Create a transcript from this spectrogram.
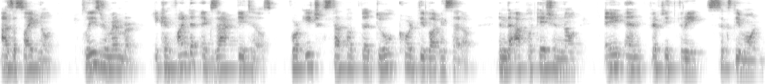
As a side note, please remember you can find the exact details for each step of the dual-core debugging setup in the application note AN5361.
